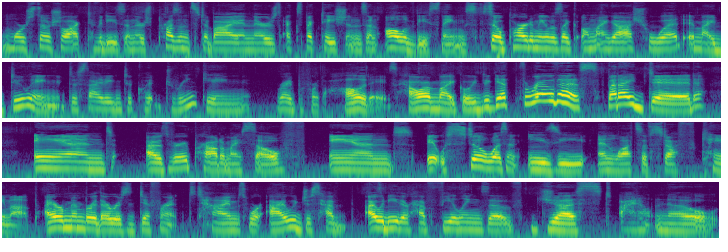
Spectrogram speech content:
more social activities, and there's presents to buy, and there's expectations, and all of these things. So part of me was like, oh my gosh, what am I doing? Deciding to quit drinking right before the holidays. How am I going to get through this? But I did. And I was very proud of myself and it was, still wasn't easy and lots of stuff came up i remember there was different times where i would just have i would either have feelings of just i don't know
